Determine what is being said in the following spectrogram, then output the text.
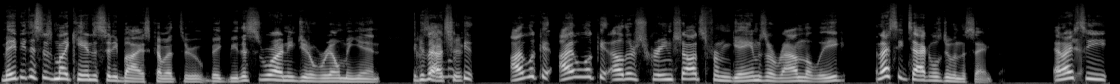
maybe this is my Kansas City bias coming through, Big B. This is where I need you to reel me in because I Gotcha. look at I look at I look at other screenshots from games around the league, and I see tackles doing the same thing, and I Yeah. see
